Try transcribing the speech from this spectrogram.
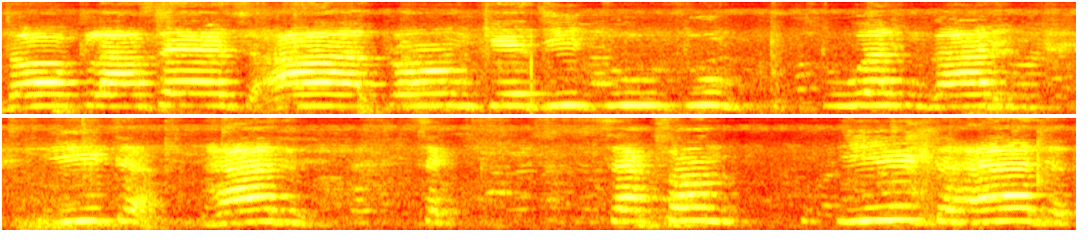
The classes are from KG to to 12 grade. It has sec- section. It has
